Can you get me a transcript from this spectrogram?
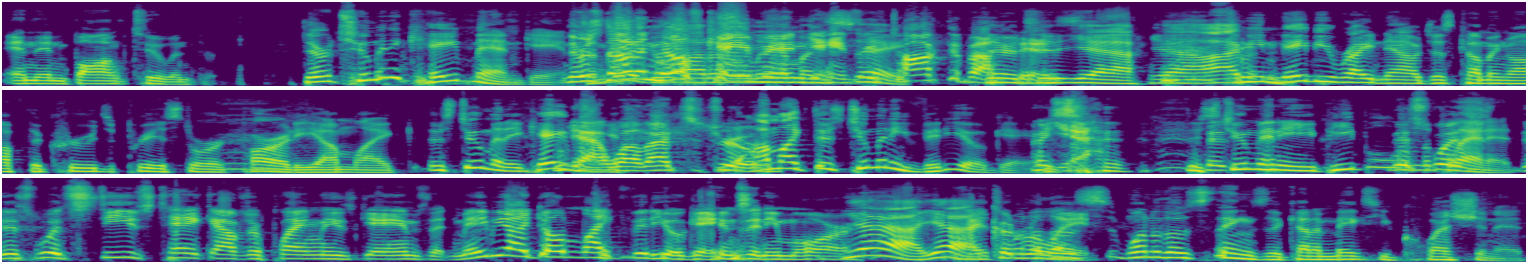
and then Bonk two and three. There are too many caveman games. There's I'm not enough out on a caveman games. We've talked about there are too- this. yeah, yeah. I mean, maybe right now, just coming off the Croods prehistoric party, I'm like, there's too many caveman. Yeah, games. well that's true. I'm like, there's too many video games. Yeah. there's This- too many people this on the was planet. this was Steve's take after playing these games that maybe I don't like video games anymore. Yeah, yeah. I could one relate. Of those, one of those things that kind of makes you question it.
